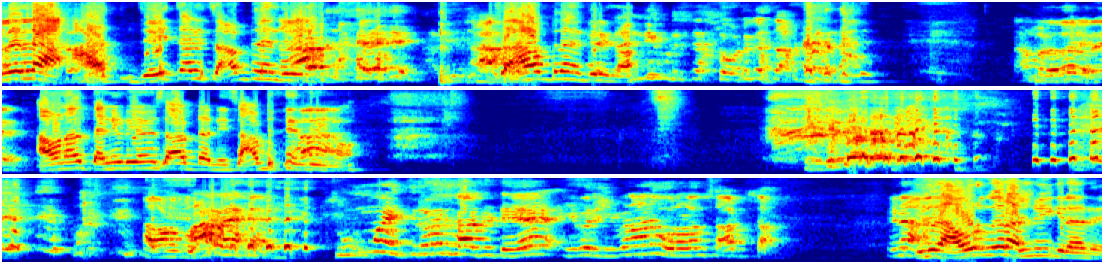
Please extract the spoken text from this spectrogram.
இல்ல குடிச்சா ஒழுங்கா சாப்பிட்டு சாப்பிட்டுதான் அவனாவது தண்ணி குடிக்காம சாப்பிட்டா நீ சாப்பிட்டு எந்திரிக்கணும். சும்மா இத்தனை பேர் சாப்பிட்டுட்டு இவர் இவனால ஓரளவு சாப்பிட்டான். ஏன்னா இது அவருக்கு வேற அள்ளி வைக்கிறாரு.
